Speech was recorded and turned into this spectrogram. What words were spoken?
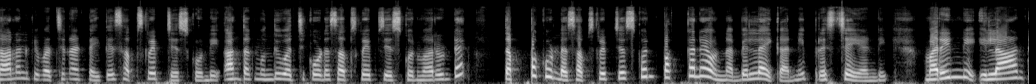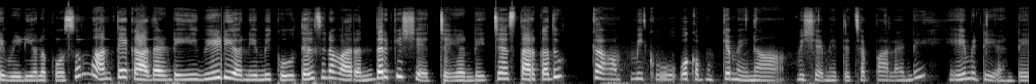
ఛానల్కి వచ్చినట్టయితే సబ్స్క్రైబ్ చేసుకోండి. అంతకుముందు వచ్చి కూడా సబ్స్క్రైబ్ చేసుకుని వారు ఉంటే తప్పకుండా సబ్స్క్రైబ్ చేసుకొని పక్కనే ఉన్న బెల్ ఐకాన్ని ప్రెస్ చేయండి. మరిన్ని ఇలాంటి వీడియోల కోసం అంతేకాదండి ఈ వీడియోని మీకు తెలిసిన వారందరికీ షేర్ చేయండి. చేస్తారు కదూ? ఇంకా మీకు ఒక ముఖ్యమైన విషయం అయితే చెప్పాలండి. ఏమిటి అంటే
